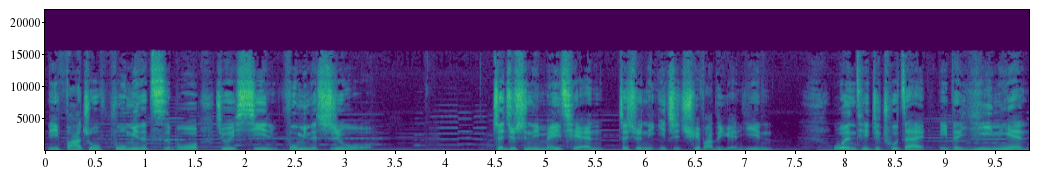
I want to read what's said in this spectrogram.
你发出负面的磁波，就会吸引负面的事物。这就是你没钱，这就是你一直缺乏的原因。问题就出在你的意念，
